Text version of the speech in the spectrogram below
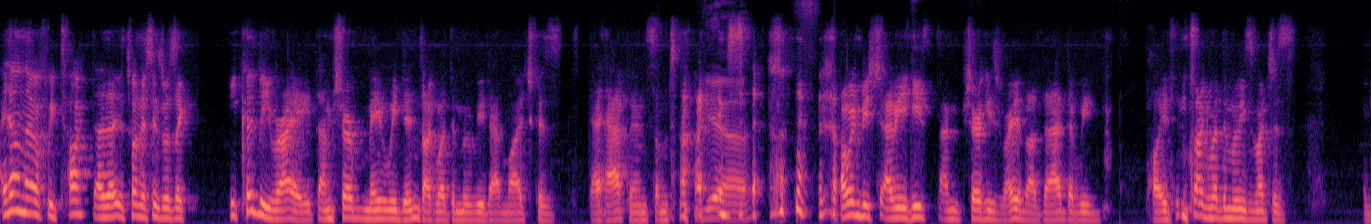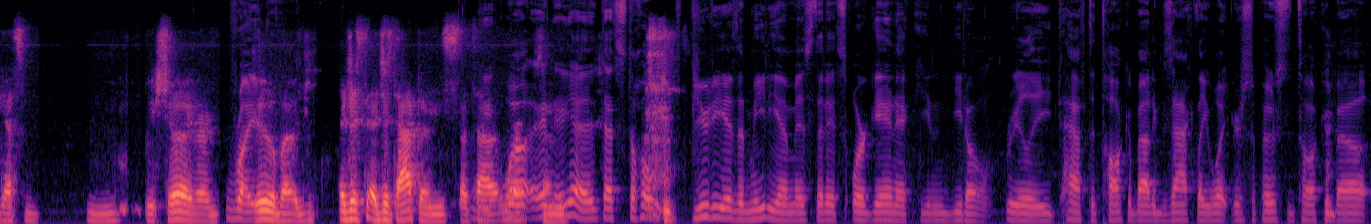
I don't know if we talked. Uh, it's one of those things. Where was like he could be right. I'm sure maybe we didn't talk about the movie that much because that happens sometimes. Yeah, I wouldn't be. I mean, he's. I'm sure he's right about that. That we probably didn't talk about the movie as much as I guess we should or right. do, but it just it just happens. That's how it well, works. And, and yeah, that's the whole beauty of the medium is that it's organic and you don't really have to talk about exactly what you're supposed to talk about.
